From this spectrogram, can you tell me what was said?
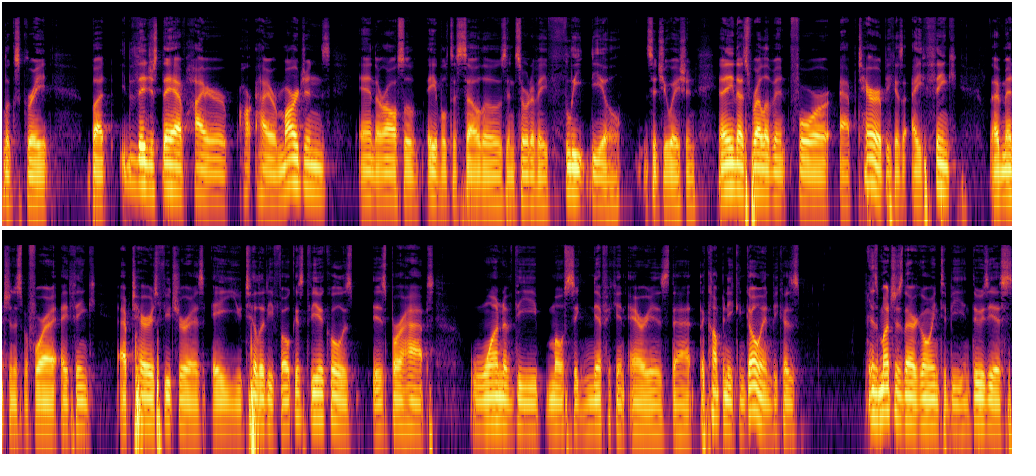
looks great, but they just they have higher higher margins and they're also able to sell those in sort of a fleet deal situation. And I think that's relevant for Aptera because I think I've mentioned this before. I, I think Aptera's future as a utility focused vehicle is is perhaps one of the most significant areas that the company can go in because as much as they're going to be enthusiasts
